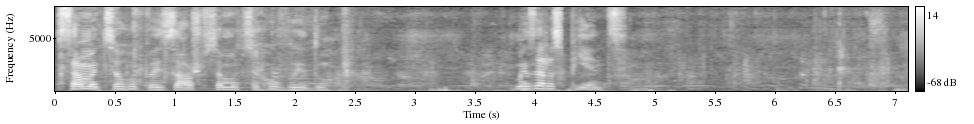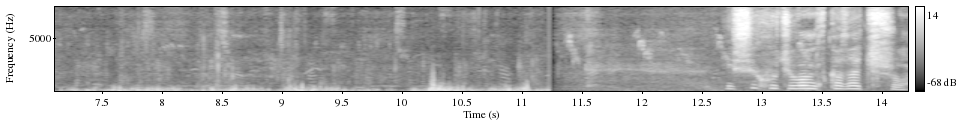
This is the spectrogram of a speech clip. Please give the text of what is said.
саме цього пейзажу, саме цього виду. Ми зараз п'єнці. І ще хочу вам сказати, що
